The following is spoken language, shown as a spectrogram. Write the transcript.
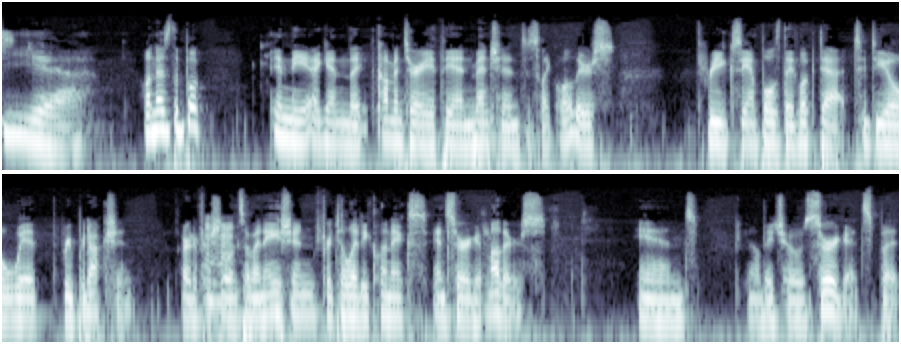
yeah. Well, and as the book in the again the commentary at the end mentioned, it's like, well, there's three examples they looked at to deal with reproduction: artificial Mhm. insemination, fertility clinics, and surrogate mothers. And you know they chose surrogates, but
